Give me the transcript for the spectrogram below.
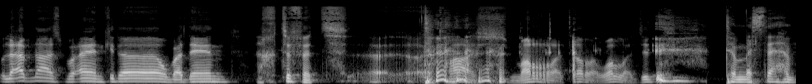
ولعبناه أسبوعين كذا وبعدين اختفت. كراش مرة ترى والله جد. تم السحب.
